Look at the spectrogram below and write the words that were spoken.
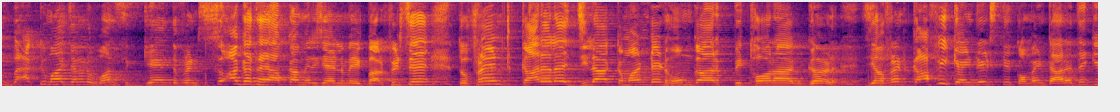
Welcome back to my channel once again तो फ्रेंड स्वागत है आपका मेरे चैनल में एक बार फिर से। तो फ्रेंड कार्यालय जिला कमांडेंट होमगार्ड पिथौरागढ़। जी हाँ फ्रेंड काफ़ी कैंडिडेट्स के कमेंट आ रहे थे कि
